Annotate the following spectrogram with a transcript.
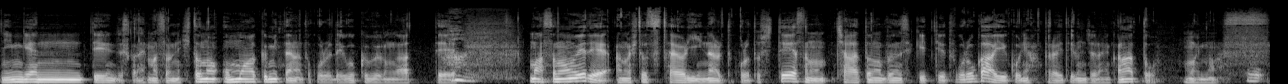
人間っていうんですかね、まあその人の思惑みたいなところで動く部分があって、はいまあ、その上であの一つ頼りになるところとしてそのチャートの分析っていうところが有効に働いているんじゃないかなと思います。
